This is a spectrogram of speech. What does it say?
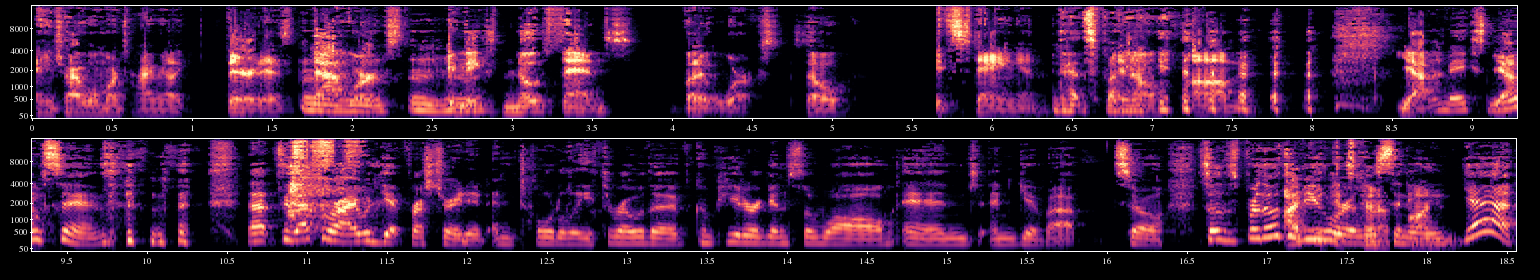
And you try one more time, you're like, there it is, that Mhm, works. mhm. It makes no sense, but it works. So it's staying in. That's funny. You know, um, yeah, it makes no yeah. sense. that's see, that's where I would get frustrated and totally throw the computer against the wall and and give up. So so for those I of you who are listening, yeah,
